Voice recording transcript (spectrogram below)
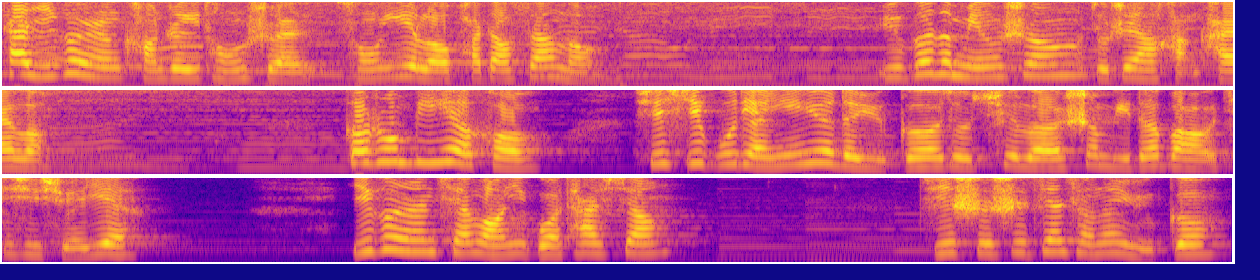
他一个人扛着一桶水从一楼爬到三楼，宇哥的名声就这样喊开了。高中毕业后。学习古典音乐的宇哥就去了圣彼得堡继续学业，一个人前往异国他乡。即使是坚强的宇哥，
